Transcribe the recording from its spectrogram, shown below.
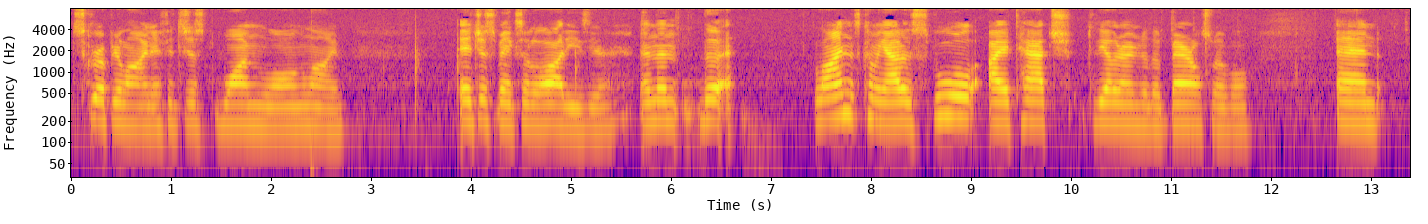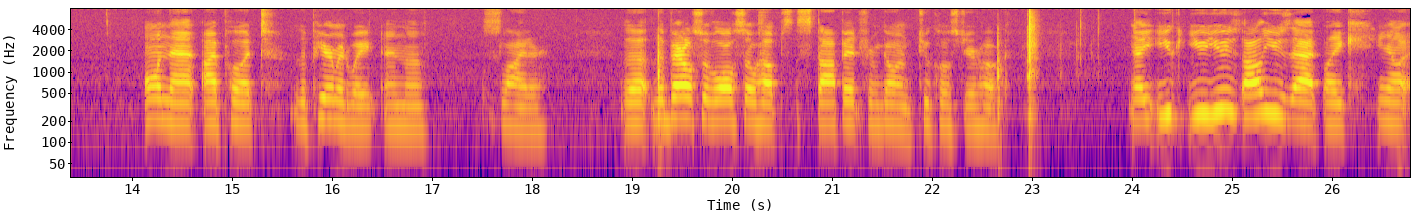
screw up your line if it's just one long line. It just makes it a lot easier. And then the line that's coming out of the spool, I attach to the other end of the barrel swivel and on that I put the pyramid weight and the slider. The the barrel swivel also helps stop it from going too close to your hook. Now you you use I'll use that like, you know,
